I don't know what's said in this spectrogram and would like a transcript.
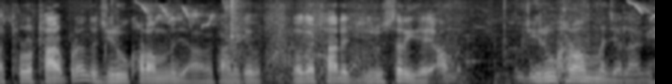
આ થોડો ઠાર પડે ને તો જીરું ખાવામાં મજા આવે. કારણ કે વગર ઠારે જીરું સરી જાય. આમ જીરું ખાવામાં મજા લાગે.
